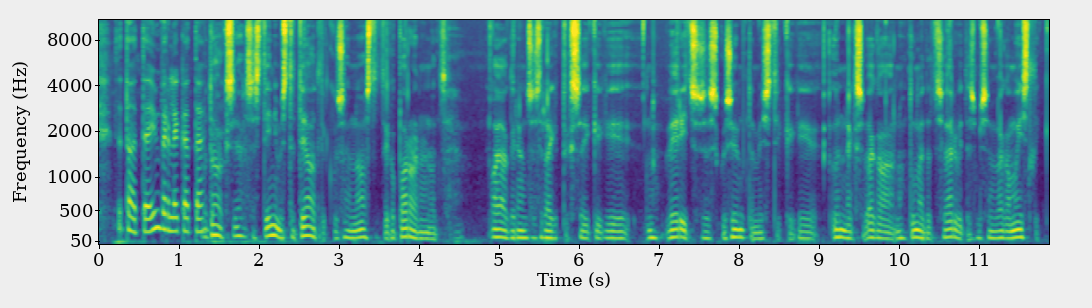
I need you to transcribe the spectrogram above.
tahate ümber lükata? ma tahaks jah, sest inimeste teadlikkus on aastatega paranenud ajakirjanduses räägitakse ikkagi noh, veritsusest kui sümptomist ikkagi õnneks väga noh, tumedates värvides, mis on väga mõistlik.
